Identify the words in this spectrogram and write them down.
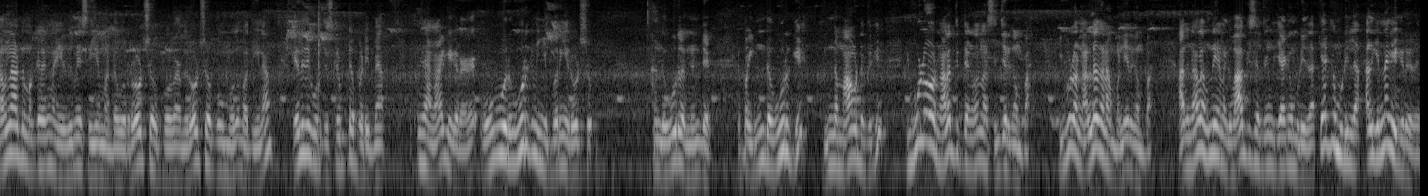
தமிழ்நாட்டு மக்களுக்கு நான் எதுவுமே செய்ய மாட்டேன். ஒரு ரோட் ஷோ போவேன். அந்த ரோட் ஷோ போகும்போது பார்த்தீங்கன்னா எழுதி கொடுத்த ஸ்கிரிப்டை படிப்பேன். நான் நான் கேட்குறேன். ஒவ்வொரு ஊருக்கு நீங்கள் போகிறீங்க ரோட் ஷோ அந்த ஊரில் நின்று இப்போ இந்த ஊருக்கு இந்த மாவட்டத்துக்கு இவ்வளோ நலத்திட்டங்களை நான் செஞ்சுருக்கேன்ப்பா. இவ்வளோ நல்லதை நான் பண்ணியிருக்கேன்ப்பா அதனால வந்து எனக்கு வாக்கு செலுத்துன்னு கேட்க முடியுதா? கேட்க முடியல. அதுக்கு என்ன கேட்குறது?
